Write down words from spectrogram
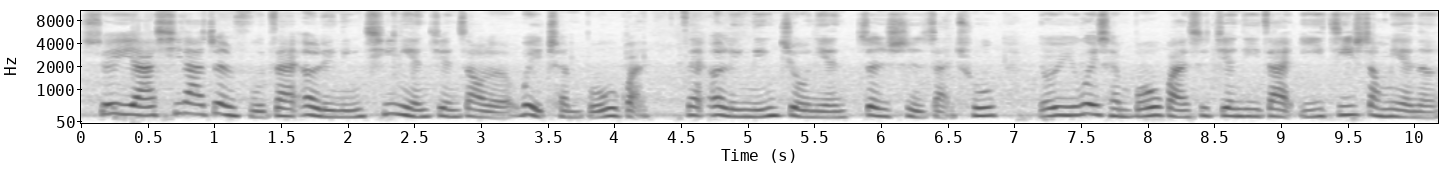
所以啊，希腊政府在二零零七年建造了卫城博物馆，在二零零九年正式展出。由于卫城博物馆是建立在遗迹上面呢，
